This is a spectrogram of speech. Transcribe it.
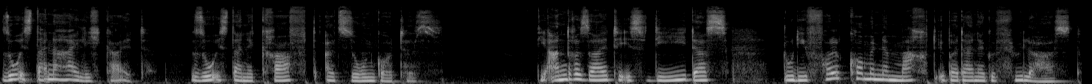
So ist deine Heiligkeit, so ist deine Kraft als Sohn Gottes. Die andere Seite ist die, dass du die vollkommene Macht über deine Gefühle hast.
